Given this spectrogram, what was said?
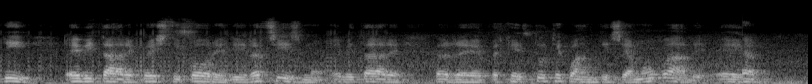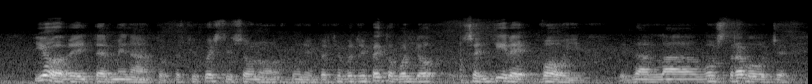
di evitare questi cori di razzismo, evitare per, perché tutti quanti siamo uguali. E io avrei terminato perché questi sono alcuni, perché ripeto voglio sentire voi dalla vostra voce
